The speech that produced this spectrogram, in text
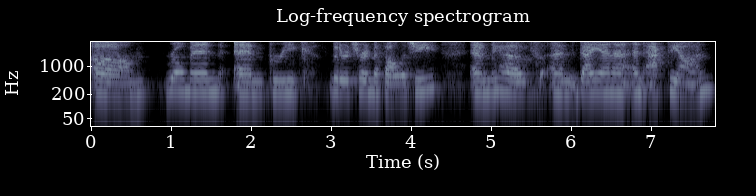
um, Roman and Greek literature and mythology. And we have um, Diana and Actaeon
